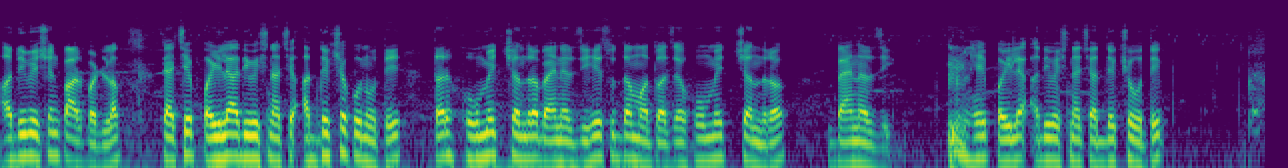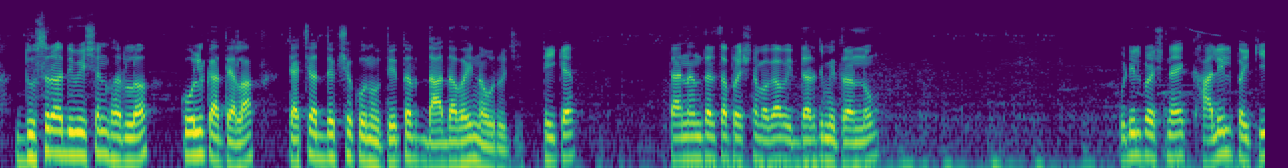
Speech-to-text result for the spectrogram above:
अधिवेशन पार पडलं. त्याचे पहिल्या अधिवेशनाचे अध्यक्ष कोण होते? तर होमेशचंद्र बॅनर्जी. हे सुद्धा महत्त्वाचं आहे. होमेशचंद्र बॅनर्जी. हे पहिल्या अधिवेशनाचे अध्यक्ष होते. दुसरं अधिवेशन भरलं कोलकात्याला. त्याचे अध्यक्ष कोण होते? तर दादाभाई नवरोजी. ठीक आहे? त्यानंतरचा प्रश्न बघा. विद्यार्थी मित्रांनो पुढील प्रश्न आहे खालीलपैकी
